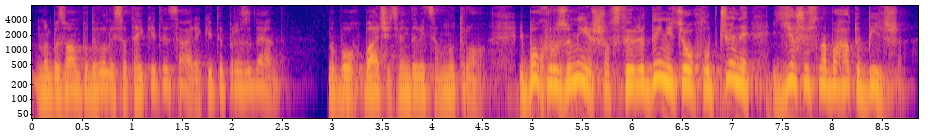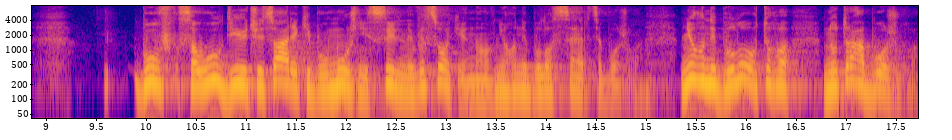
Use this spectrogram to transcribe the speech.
Ми би з вами подивилися, та який ти цар, який ти президент. Ну Бог бачить, він дивиться внутро. І Бог розуміє, що всередині цього хлопчини є щось набагато більше. Був Саул, діючий цар, який був мужній, сильний, високий, але в нього не було серця Божого. В нього не було того нутра Божого,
